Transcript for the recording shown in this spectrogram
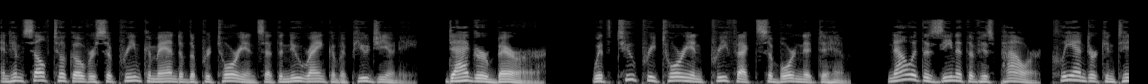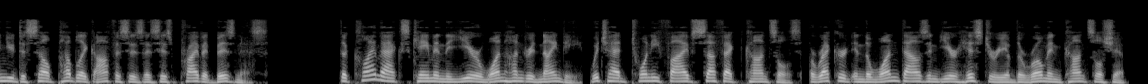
and himself took over supreme command of the Praetorians at the new rank of a pugione dagger bearer", with two Praetorian prefects subordinate to him. Now at the zenith of his power, Cleander continued to sell public offices as his private business. The climax came in the year 190, which had 25 suffect consuls, a record in the 1,000-year history of the Roman consulship.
